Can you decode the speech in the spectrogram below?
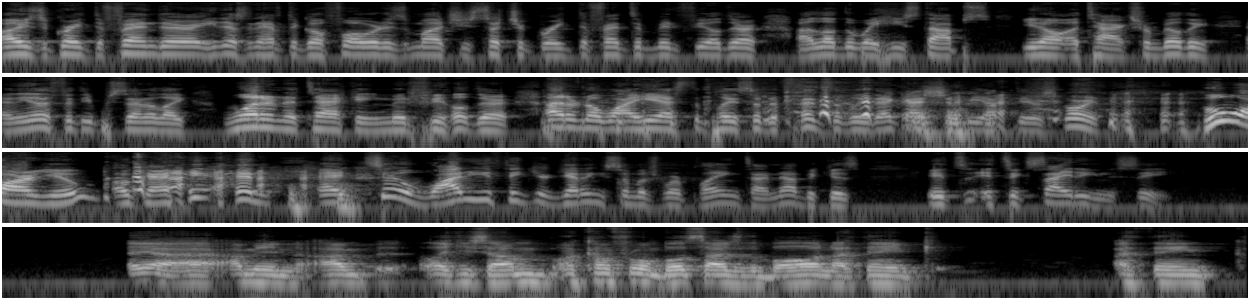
oh, he's a great defender. He doesn't have to go forward as much. He's such a great defensive midfielder. I love the way he stops, you know, attacks from building. And the other 50% are like, what an attacking midfielder. I don't know why he has to play so defensively. That guy should be up there scoring. Who are you? Okay. And and two, why do you think you're getting so much more playing time now? Because it's it's exciting to see. Yeah, I mean, I'm like you said, I'm comfortable on both sides of the ball, and I think, I think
